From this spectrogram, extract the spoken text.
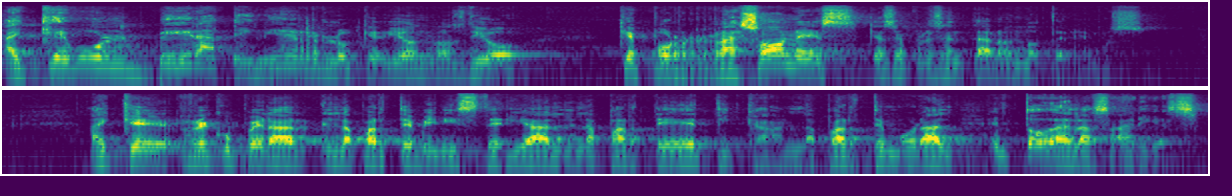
Hay que volver a tener lo que Dios nos dio, que por razones que se presentaron no tenemos. Hay que recuperar en la parte ministerial, en la parte ética, en la parte moral, en todas las áreas.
